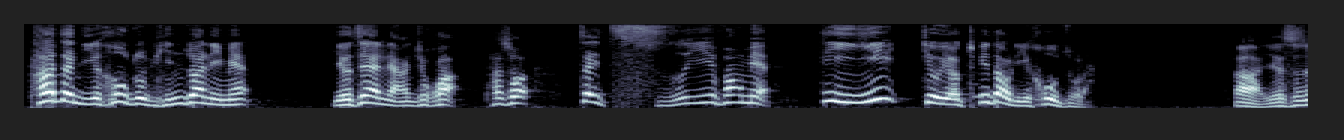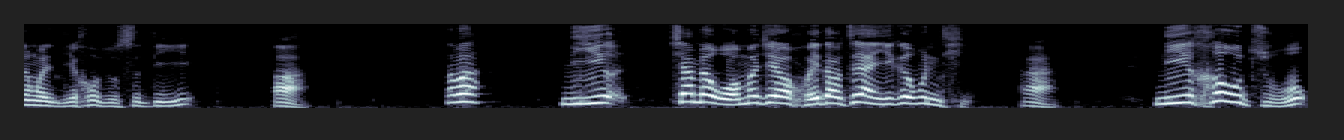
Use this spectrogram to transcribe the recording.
他在《李后主评传》里面有这样两句话，他说。在词一方面，第一就要推到李后主了，啊，也是认为李后主是第一，啊，那么你下面我们就要回到这样一个问题啊，李后主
